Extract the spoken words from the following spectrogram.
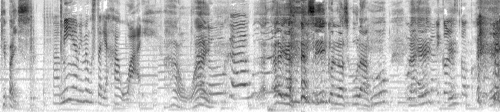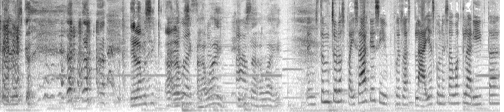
¿Qué país? A mí, a mí me gustaría Hawái. Hawái. Sí, con los hula hoop. la- ¿eh? Y con ¿eh? los cocos. ¿eh? Los co- y la música, ah, la música. Hawái. ¿Te Ah. gusta Hawái? Me gustan mucho los paisajes y pues las playas con esa agua clarita,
